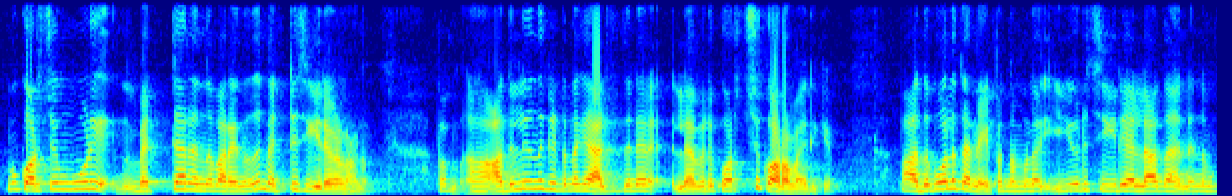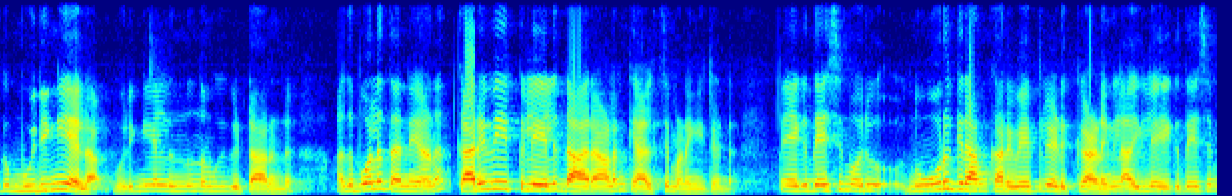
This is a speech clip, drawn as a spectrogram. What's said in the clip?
നമുക്ക് കുറച്ചും കൂടി ബെറ്റർ എന്ന് പറയുന്നത് മറ്റ് ചീരകളാണ്. അപ്പം അതിൽ നിന്ന് കിട്ടുന്ന കാൽസ്യത്തിന്റെ ലെവൽ കുറച്ച് കുറവായിരിക്കും. അപ്പോൾ അതുപോലെ തന്നെ ഇപ്പം നമ്മൾ ഈ ഒരു ചീര അല്ലാതെ തന്നെ നമുക്ക് മുരിങ്ങയില മുരിങ്ങയിൽ നിന്നും നമുക്ക് കിട്ടാറുണ്ട്. അതുപോലെ തന്നെയാണ് കറിവേപ്പിലയിൽ ധാരാളം കാൽസ്യം അടങ്ങിയിട്ടുണ്ട്. ഇപ്പോൾ ഏകദേശം ഒരു നൂറ് ഗ്രാം കറിവേപ്പില എടുക്കുകയാണെങ്കിൽ അതിൽ ഏകദേശം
